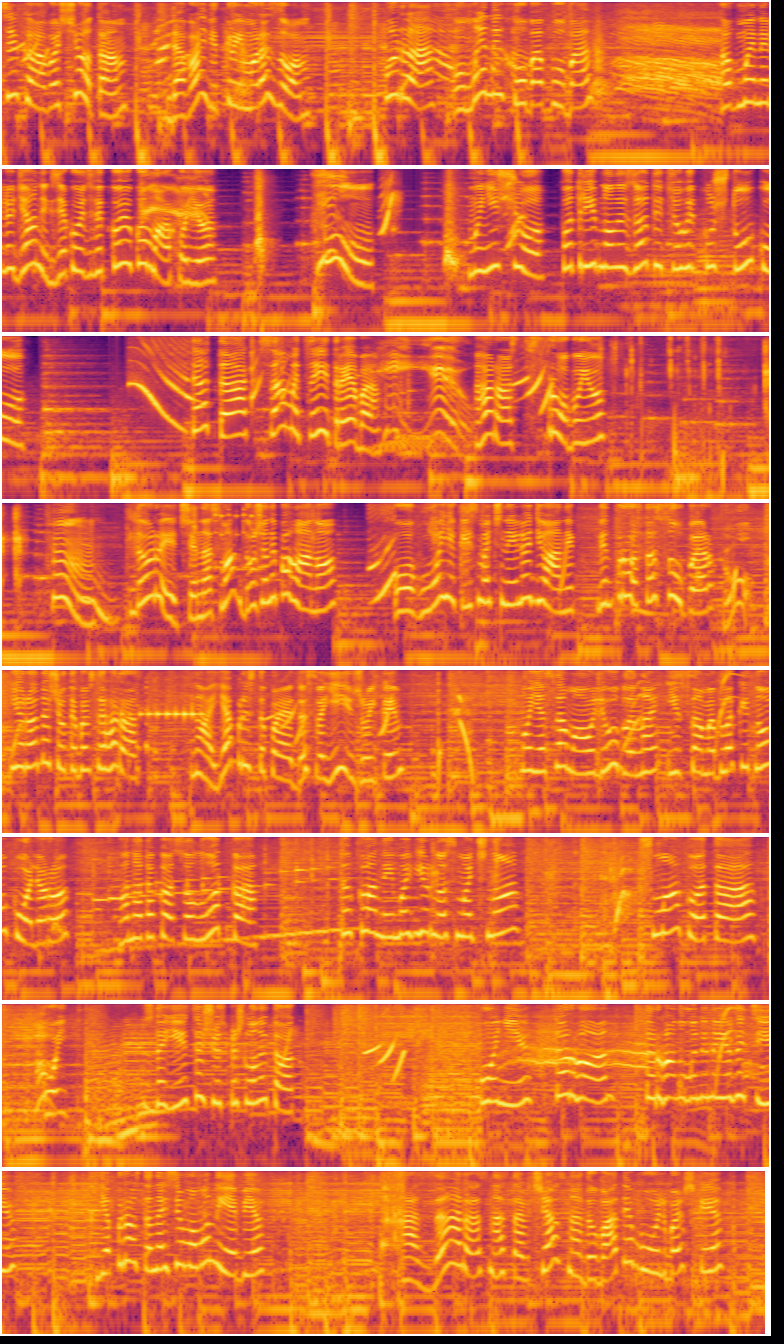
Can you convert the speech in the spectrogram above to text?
Цікаво, що там. Давай відкриємо разом. Ура! У мене хуба-буба. А в мене людяник з якоюсь гидкою комахою. Фу! Мені що, потрібно лизати цю гидку штуку? Так, так, саме це і треба. Гаразд, спробую. Хм, до речі, на смак дуже непогано. Ого, який смачний льодяник. Він просто супер. Я рада, що в тебе все гаразд. Ну, а я приступаю до своєї жуйки. Моя сама улюблена і саме блакитного кольору. Вона така солодка, така неймовірно смачна. Смакота. Ой, здається, щось пішло не так. О, ні, тарган! Тарган у мене на язиці. Я просто на сьомому небі. А зараз настав час надувати бульбашки.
